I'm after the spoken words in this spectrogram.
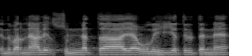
എന്ന് പറഞ്ഞാൽ സുന്നത്തായ ഉലഹിയത്തിൽ തന്നെ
